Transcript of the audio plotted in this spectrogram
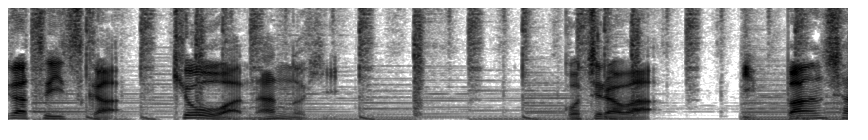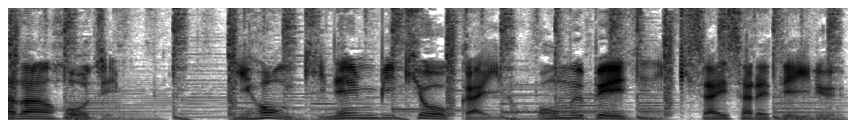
月5日今日は何の日？こちらは一般社団法人日本記念日協会のホームページに記載されている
